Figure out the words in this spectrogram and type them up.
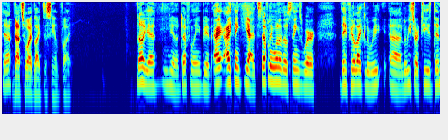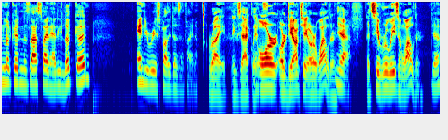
Yeah. That's who I'd like to see him fight. No, yeah, you know, definitely. But I, I think, yeah, it's definitely one of those things where they feel like Luis, uh, Luis Ortiz didn't look good in his last fight. Had he looked good, Andy Ruiz probably doesn't fight him. Right, exactly. It's- Or or Deontay or Wilder. Yeah, Let's see Ruiz and Wilder. yeah,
